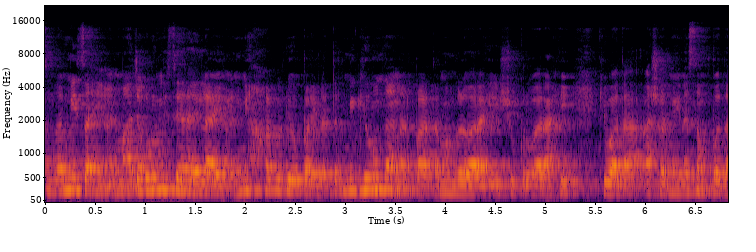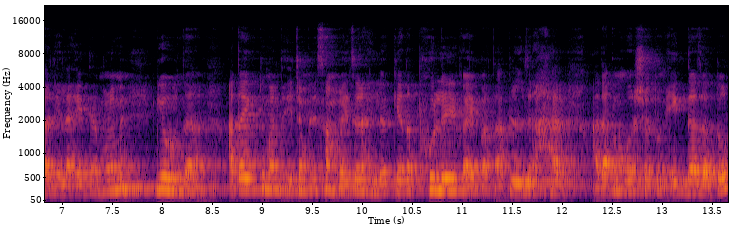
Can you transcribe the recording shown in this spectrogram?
समजा मीच आहे आणि माझ्याकडून इथे राहिला आहे आणि मी हा व्हिडिओ पाहिला तर मी घेऊन जाणार पहा. आता मंगळवार आहे शुक्रवार आहे किंवा आता आषाढ महिना संपत आलेला आहे त्यामुळे मी घेऊन जाणार. आता एक तुम्हाला याच्यामध्ये सांगायचं राहिलं की आता फुलं एक आहे पाहता? आपल्याला जर हार आता आपण वर्षातून एकदा जातो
